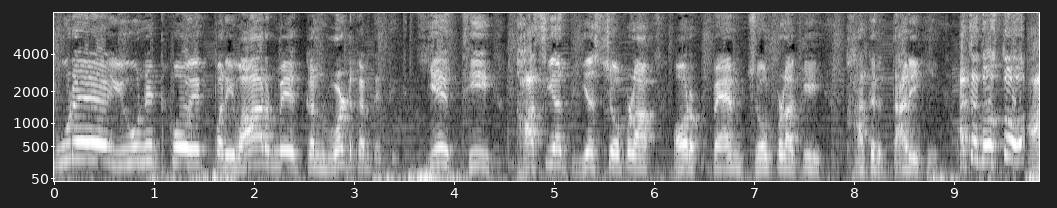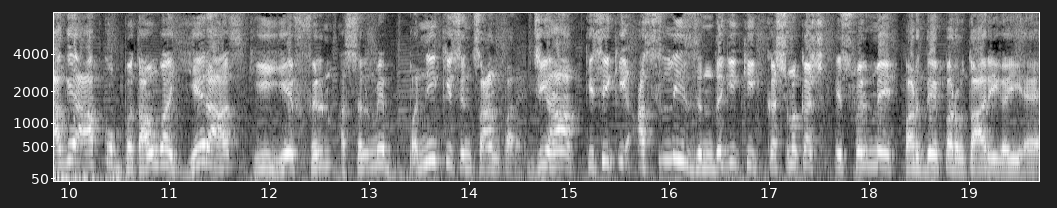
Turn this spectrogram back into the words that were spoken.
पूरे यूनिट को एक परिवार में कन्वर्ट कर देती थी। ये थी खासियत यश चोपड़ा और पैम चोपड़ा की खातिरदारी की। अच्छा दोस्तों, आगे आपको बताऊँगा ये राज कि ये फ़िल्म असल में बनी किस इंसान पर है। जी हाँ किसी की असली ज़िंदगी की कश्मकश इस फ़िल्म में पर्दे पर उतारी गई है।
